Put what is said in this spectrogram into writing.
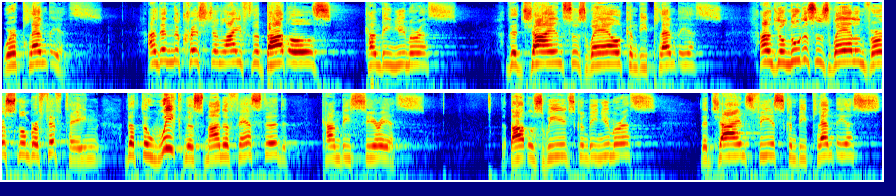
were plenteous. And in the Christian life, the battles can be numerous. The giants as well can be plenteous. And you'll notice as well in verse number 15 that the weakness manifested can be serious. The battles waged can be numerous. The giant's face can be plenteous.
